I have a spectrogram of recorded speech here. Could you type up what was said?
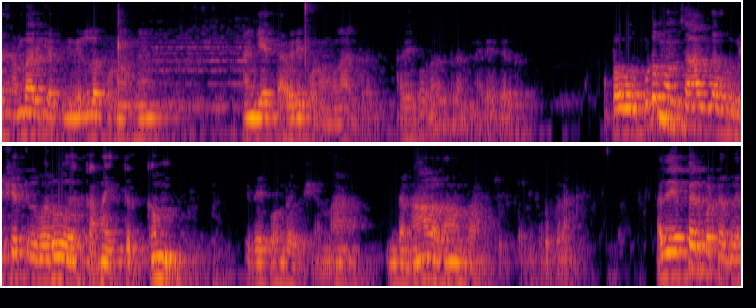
சம்பாதிக்கிறதுக்கு வெளில போனவங்க அங்கேயே தவறி போனவங்களாம் இருக்கிறாங்க. அதே போல இருக்கிறாங்க நிறைய பேர். அப்போ ஒரு குடும்பம் சார்ந்த ஒரு விஷயத்தில் வருவதற்கான இத்திற்கும் இதை போன்ற விஷயம்னா இந்த நாளை தான் வந்து அமைச்சு பண்ணி கொடுக்குறாங்க. அது எப்பேற்பட்டது?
